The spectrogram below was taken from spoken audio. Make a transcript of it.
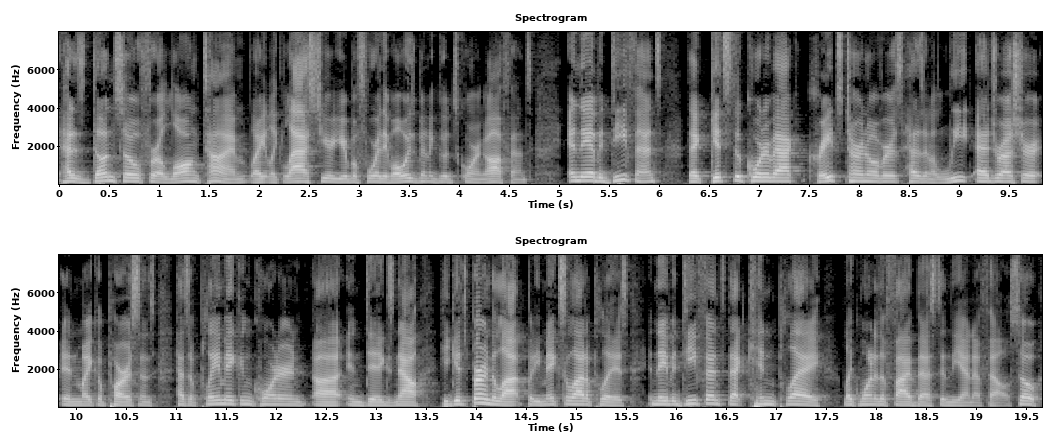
has done so for a long time, like like last year, year before. They've always been a good scoring offense. And they have a defense that gets the quarterback, creates turnovers, has an elite edge rusher in Micah Parsons, has a playmaking corner in, uh, in Diggs. Now, he gets burned a lot, but he makes a lot of plays. And they have a defense that can play like one of the five best in the NFL. So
